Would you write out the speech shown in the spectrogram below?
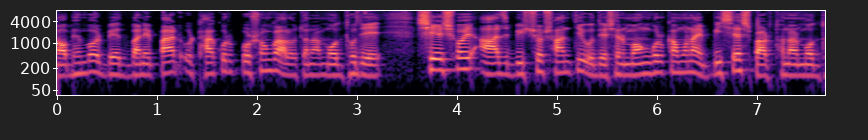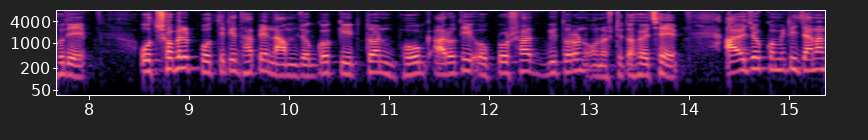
নভেম্বর বেদবাণী পাঠ ও ঠাকুর প্রসঙ্গ আলোচনার মধ্য দিয়ে। শেষ হয় আজ বিশ্ব শান্তি ও দেশের মঙ্গল কামনায় বিশেষ প্রার্থনার মধ্য দিয়ে। উৎসবের প্রতিটি ধাপে নামযজ্ঞ, কীর্তন, ভোগ, আরতি ও প্রসাদ বিতরণ অনুষ্ঠিত হয়েছে। আয়োজক কমিটি জানান,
